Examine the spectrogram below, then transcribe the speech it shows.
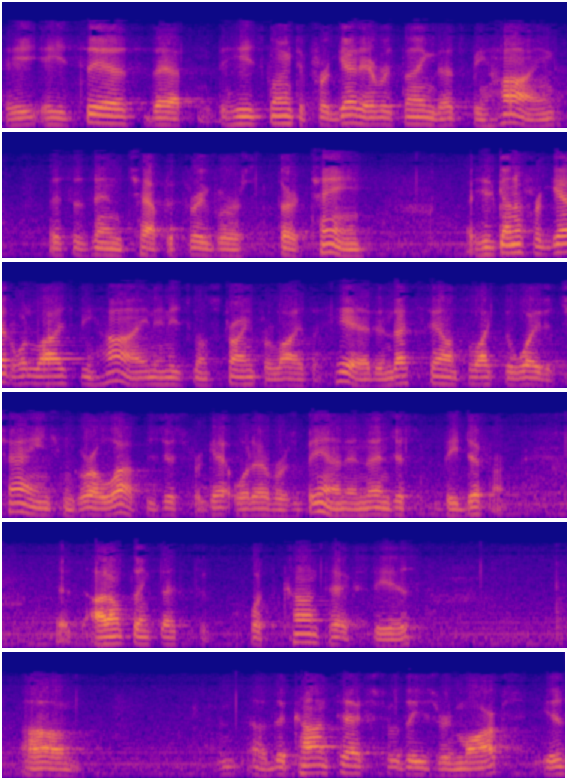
he, he says that he's going to forget everything that's behind this is in chapter 3, verse 13. He's going to forget what lies behind and he's going to strain for lies ahead. And that sounds like the way to change and grow up is just forget whatever's been and then just be different. I don't think that's what the context is. Um, uh, the context for these remarks is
